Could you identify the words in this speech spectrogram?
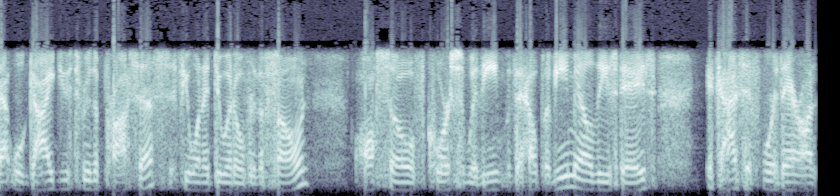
that will guide you through the process if you want to do it over the phone. Also, of course, with, e- with the help of email these days, it's as if we're there on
